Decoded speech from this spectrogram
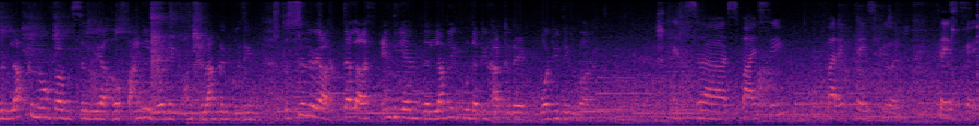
we'd love to know from Sylvia her final verdict on Sri Lankan cuisine. So Sylvia, tell us in the end the lovely food that you had today, what do you think about it? It's uh, spicy, but it tastes good. Tastes great.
